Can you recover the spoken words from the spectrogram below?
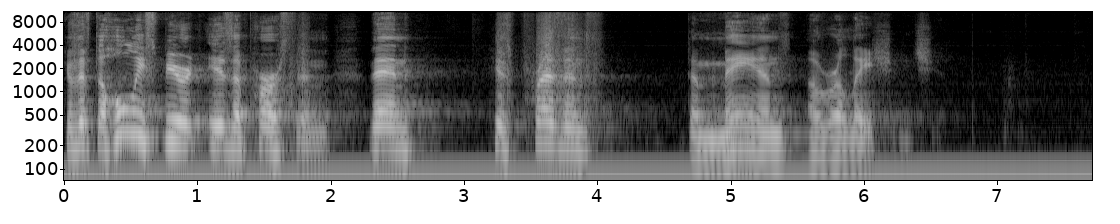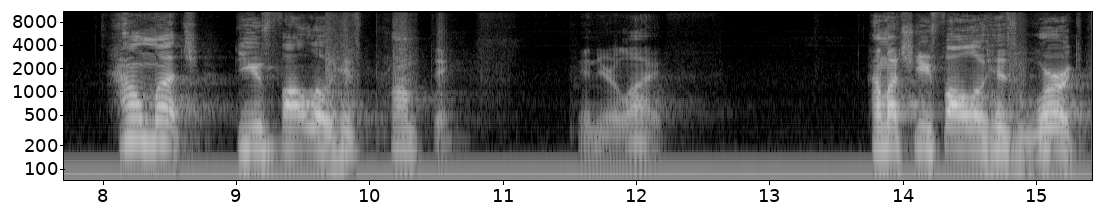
Because if the Holy Spirit is a person, then his presence demands a relationship. How much do you follow his promptings in your life? How much do you follow his work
